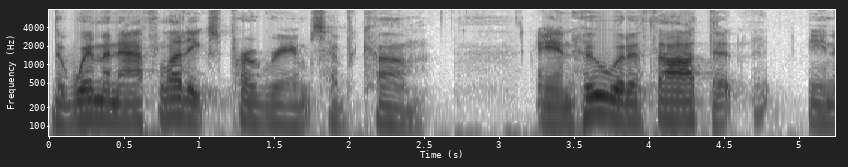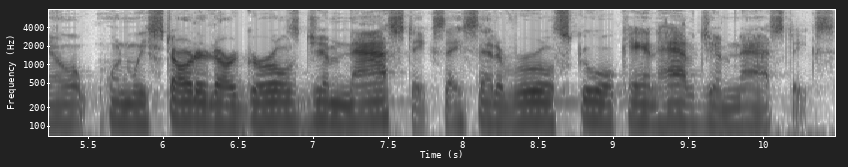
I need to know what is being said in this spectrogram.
the women athletics programs have come. And who would have thought that, you know, when we started our girls' gymnastics, they said a rural school can't have gymnastics.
